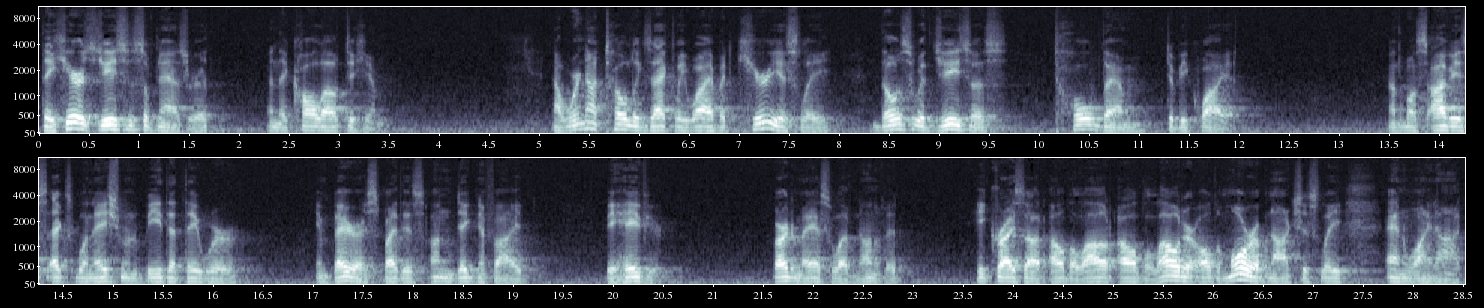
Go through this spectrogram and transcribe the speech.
They hear it's Jesus of Nazareth and they call out to him. Now, we're not told exactly why, but curiously, those with Jesus told them to be quiet. Now, the most obvious explanation would be that they were embarrassed by this undignified behavior. Bartimaeus will have none of it. He cries out all the, loud, all the louder, all the more obnoxiously, and why not?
